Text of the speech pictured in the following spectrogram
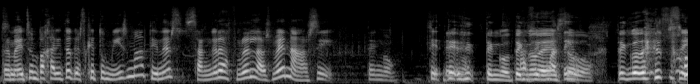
Pero me ha dicho un pajarito que es que tú misma tienes sangre azul en las venas. Sí, tengo. Sí, Sí, te- tengo, tengo de eso. Tengo de eso. Sí.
